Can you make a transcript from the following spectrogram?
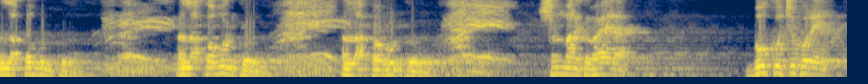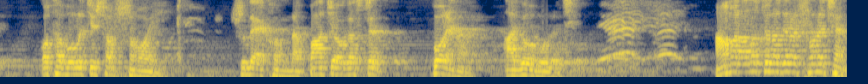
আল্লাহ কবুল করুন। আল্লাহ কবুল করুন। আল্লাহ কবুল করুন। সম্মানিত ভাইয়েরা, বুক উঁচু করে কথা বলেছি সব সময়। শুধু এখন না, পাঁচই অগস্টের পরে না, আগেও বলেছি। আমার আলোচনা যারা শুনেছেন,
